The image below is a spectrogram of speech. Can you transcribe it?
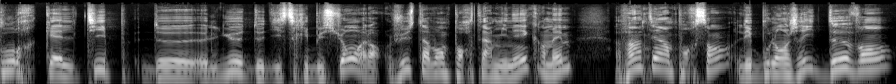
pour quel type de lieu de distribution. Alors juste avant pour terminer quand même, 21%, les boulangeries devant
